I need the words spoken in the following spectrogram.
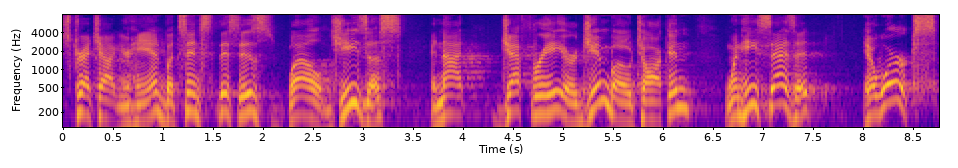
Stretch out your hand. But since this is, well, Jesus and not Jeffrey or Jimbo talking, when he says it, it works.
